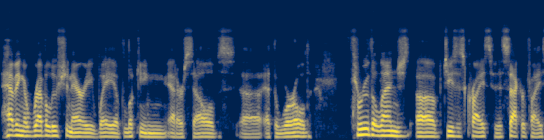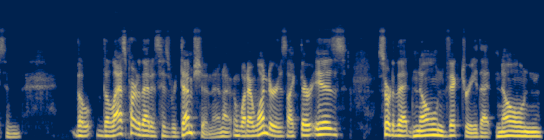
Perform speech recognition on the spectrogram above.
having a revolutionary way of looking at ourselves uh, at the world through the lens of jesus christ his sacrifice and the the last part of that is his redemption and, I, and what i wonder is like there is sort of that known victory, that known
